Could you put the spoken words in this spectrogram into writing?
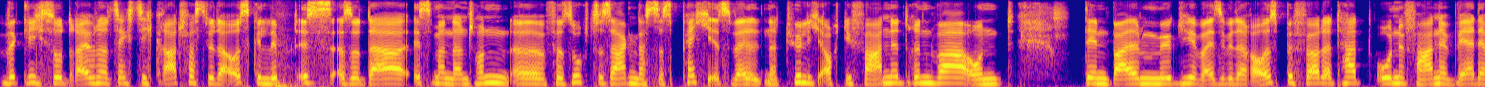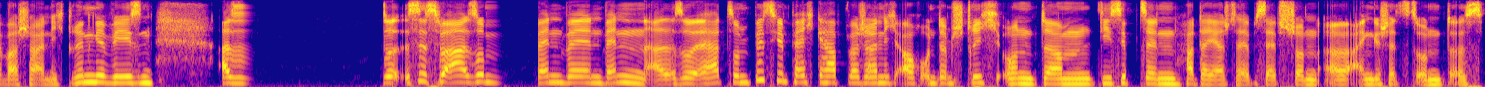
wirklich so 360 Grad fast wieder ausgelippt ist. Also da ist man dann schon äh, versucht zu sagen, dass das Pech ist, weil natürlich auch die Fahne drin war und den Ball möglicherweise wieder rausbefördert hat. Ohne Fahne wäre der wahrscheinlich drin gewesen. Also es ist zwar so wenn, wenn, wenn. Also er hat so ein bisschen Pech gehabt, wahrscheinlich auch unterm Strich. Und ähm, die 17 hat er ja selbst, selbst schon äh, eingeschätzt und das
